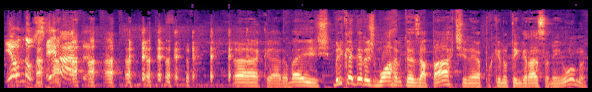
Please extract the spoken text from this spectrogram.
Eu não sei nada. Ah, cara, mas brincadeiras mórbidas à parte, né? Porque não tem graça nenhuma.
